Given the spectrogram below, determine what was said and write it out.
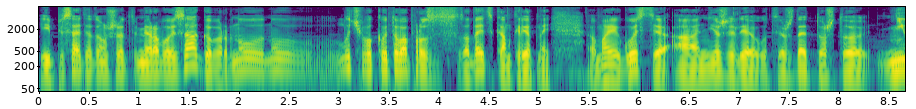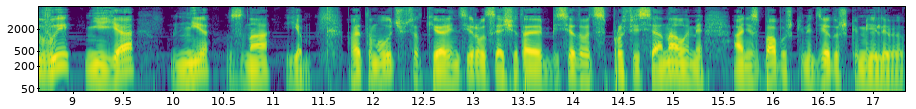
И писать о том, что это мировой заговор, ну, ну лучше какой-то вопрос задайте конкретной э, моей гости, а нежели утверждать то, что ни вы, ни я не знаем. Поэтому лучше все-таки ориентироваться, я считаю, беседовать с профессионалами, а не с бабушками, дедушками или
